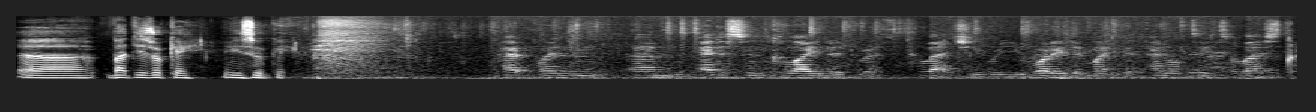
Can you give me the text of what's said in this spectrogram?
Uh, but it's okay. It's okay. When um, Ederson collided with Kelechi, were you worried it might be a penalty to Leicester?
